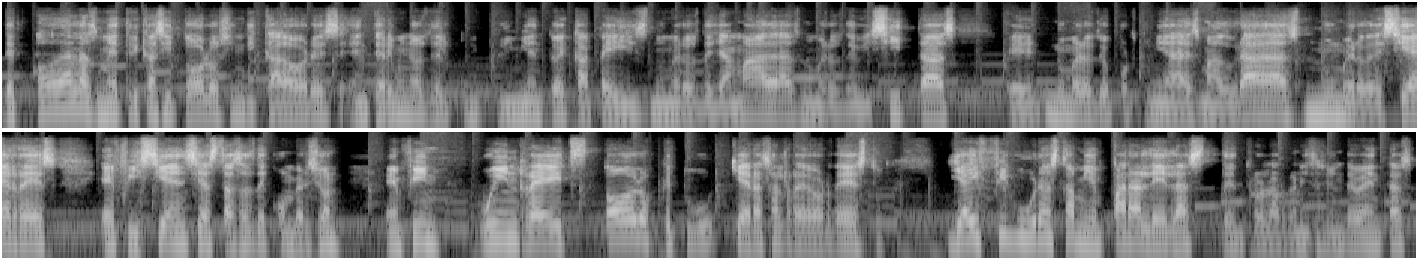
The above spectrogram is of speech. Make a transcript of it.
de todas las métricas y todos los indicadores en términos del cumplimiento de KPIs, números de llamadas, números de visitas, eh, números de oportunidades maduradas, número de cierres, eficiencias, tasas de conversión, en fin, win rates, todo lo que tú quieras alrededor de esto. Y hay figuras también paralelas dentro de la organización de ventas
